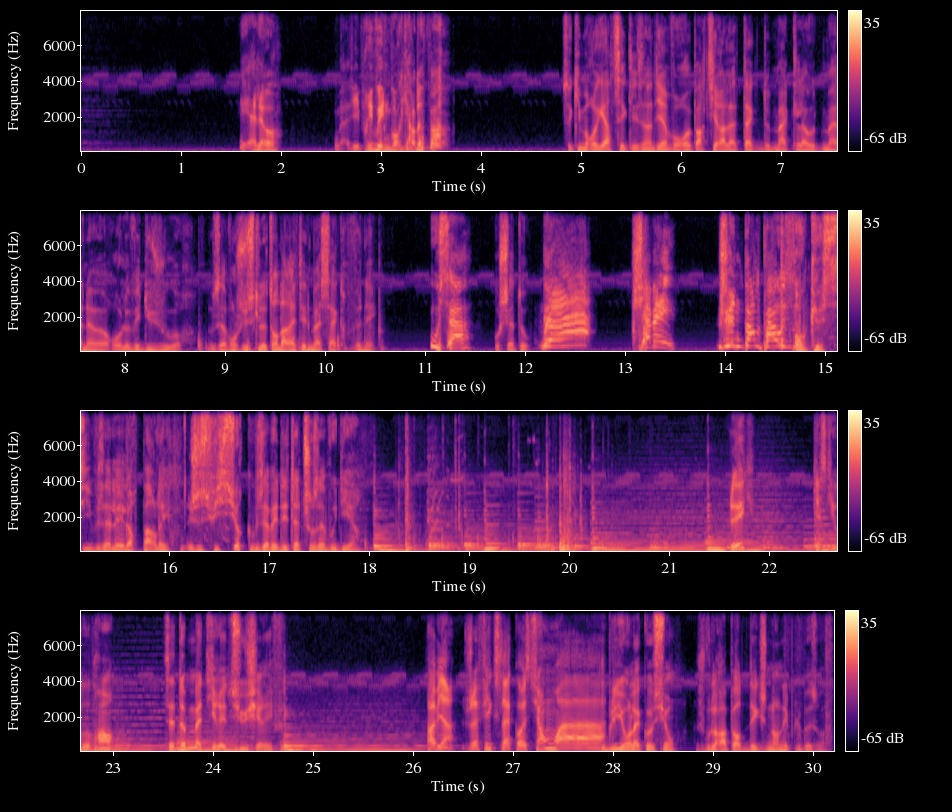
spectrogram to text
Et alors? Ma vie privée ne vous regarde pas? Ce qui me regarde, c'est que les Indiens vont repartir à l'attaque de MacLeod Manor au lever du jour. Nous avons juste le temps d'arrêter le massacre. Venez. Où ça? Au château. Ah Jamais Je ne parle pas aux... Oh que si, vous allez leur parler. Je suis sûr que vous avez des tas de choses à vous dire. Luc Qu'est-ce qui vous prend? Cet homme m'a tiré dessus, shérif. Très bien, je fixe la caution à... Oublions la caution. Je vous le rapporte dès que je n'en ai plus besoin.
